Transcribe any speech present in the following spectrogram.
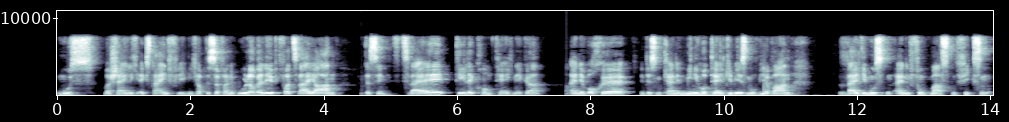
muss wahrscheinlich extra einfliegen. Ich habe das auf einem Urlaub erlebt vor zwei Jahren. Das sind zwei Telekom-Techniker eine Woche in diesem kleinen Mini-Hotel gewesen, wo wir waren, weil die mussten einen Funkmasten fixen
